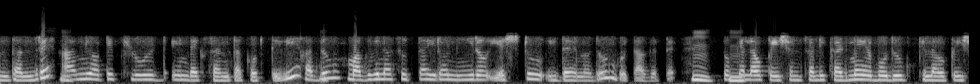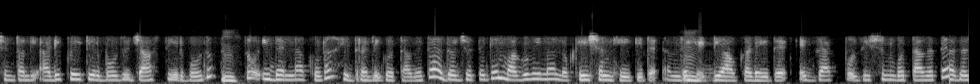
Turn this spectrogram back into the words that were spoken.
ಅಂತಂದ್ರೆ ಆಮ್ನಿಯೋಟಿಕ್ ಫ್ಲೂಯಿಡ್ ಇಂಡೆಕ್ಸ್ ಅಂತ ಕೊಡ್ತೀವಿ. ಅದು ಮಗುವಿನ ಸುತ್ತ ಇರೋ ನೀರು ಎಷ್ಟು ಇದೆ ಅನ್ನೋದು ಗೊತ್ತಾಗುತ್ತೆ. ಸೊ ಕೆಲವು ಪೇಷಂಟ್ಸ್ ಅಲ್ಲಿ ಕಡಿಮೆ ಇರ್ಬೋದು ಕೆಲವು ಪೇಷಂಟ್ ಅಲ್ಲಿ ಅಡಿಕ್ವೇಟ್ ಇರ್ಬೋದು ಜಾಸ್ತಿ ಇರ್ಬೋದು. ಸೊ ಇದೆಲ್ಲ ಕೂಡ ಇದರಲ್ಲಿ ಗೊತ್ತಾಗುತ್ತೆ. ಅದ್ರ ಜೊತೆಗೆ ಮಗುವಿನ ಲೊಕೇಶನ್ ಹೇಗಿದೆ. ಅಂದ್ರೆ ಹೆಡ್ ಯಾವ ಕಡೆ ಇದೆ ಎಕ್ಸಾಕ್ಟ್ ಪೊಸಿಷನ್ ಗೊತ್ತಾಗುತ್ತೆ. ಅದ್ರ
